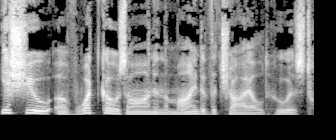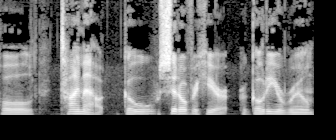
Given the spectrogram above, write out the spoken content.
issue of what goes on in the mind of the child who is told, time out, go sit over here, or go to your room,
